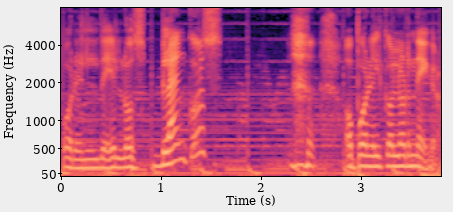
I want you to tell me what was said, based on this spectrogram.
¿Por el de los blancos? o por el color negro.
